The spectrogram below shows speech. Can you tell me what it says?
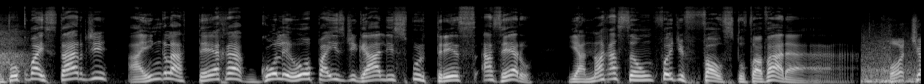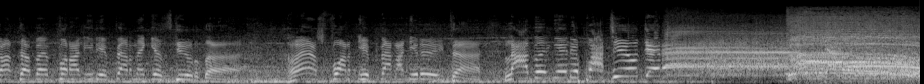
Um pouco mais tarde, a Inglaterra goleou o país de Gales por 3 a 0 e a narração foi de Fausto Favara. Jota vai para ali de perna esquerda. Rashford de perna direita. Lá vem ele, partiu direito! Jovem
